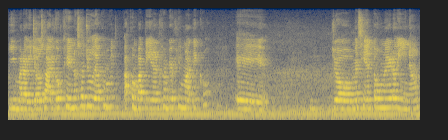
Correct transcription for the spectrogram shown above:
y maravillosa, algo que nos ayude a combatir el cambio climático. Eh, yo me siento una heroína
